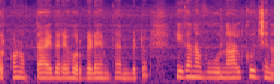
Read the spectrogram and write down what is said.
ಕರ್ಕೊಂಡು ಹೋಗ್ತಾ ಇದ್ದಾರೆ ಹೊರಗಡೆ ಅಂತ ಅಂದ್ಬಿಟ್ಟು. ಈಗ ನಾವು ನಾಲ್ಕು ಜನ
